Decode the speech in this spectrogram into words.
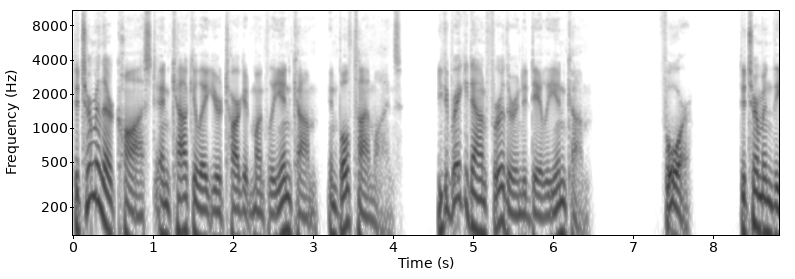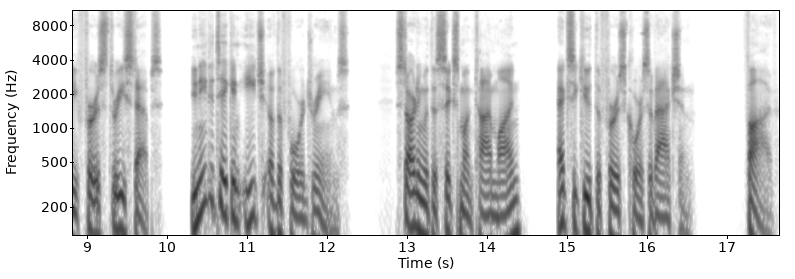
Determine their cost and calculate your target monthly income in both timelines. You could break it down further into daily income. 4. Determine the first three steps you need to take in each of the four dreams. Starting with the six month timeline, execute the first course of action. 5.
